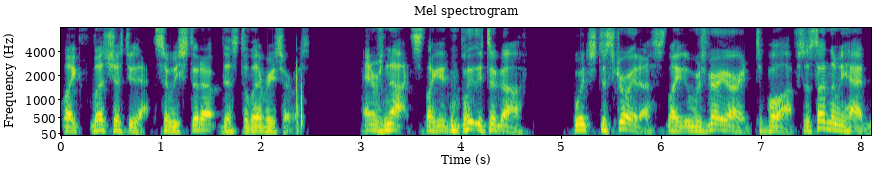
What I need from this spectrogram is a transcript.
Like, let's just do that. So we stood up this delivery service and it was nuts. Like, it completely took off, which destroyed us. Like, it was very hard to pull off. So suddenly we had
